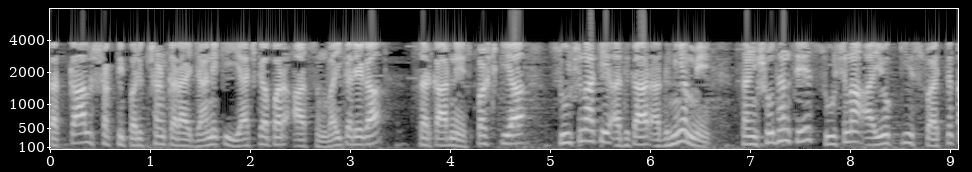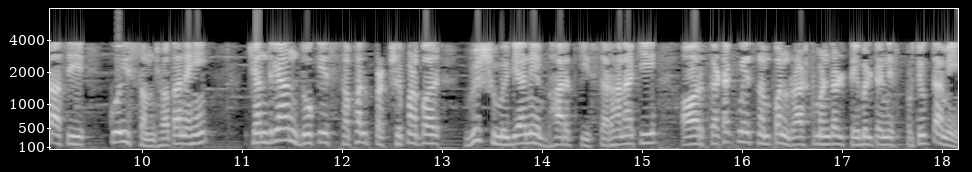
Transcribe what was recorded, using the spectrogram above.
तत्काल शक्ति परीक्षण कराए जाने की याचिका पर आज सुनवाई करेगा। सरकार ने स्पष्ट किया, सूचना के अधिकार अधिनियम में संशोधन से सूचना आयोग की स्वायत्तता से कोई समझौता नहीं। चंद्रयान दो के सफल प्रक्षेपण पर विश्व मीडिया ने भारत की सराहना की और कटक में संपन्न राष्ट्रमंडल टेबल टेनिस प्रतियोगिता में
